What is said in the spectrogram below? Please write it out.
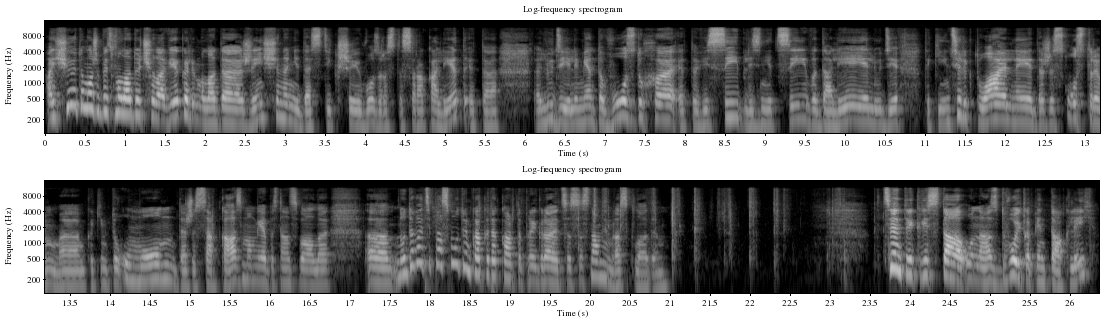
А еще это может быть молодой человек или молодая женщина, не достигшие возраста 40 лет. Это люди элемента воздуха, это весы, близнецы, водолеи, люди такие интеллектуальные, даже с острым э, каким-то умом, даже с сарказмом, я бы назвала. Э, ну, давайте посмотрим, как эта карта проиграется с основным раскладом. В центре креста у нас двойка пентаклей –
